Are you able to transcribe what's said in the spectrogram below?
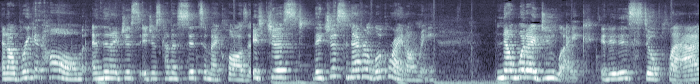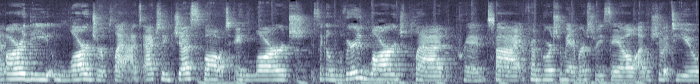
And I'll bring it home and then I just, it just kind of sits in my closet. It's just, they just never look right on me. Now what I do like, and it is still plaid, are the larger plaids. I actually just bought a large, it's like a very large plaid print by from Nordstrom anniversary sale. I will show it to you.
